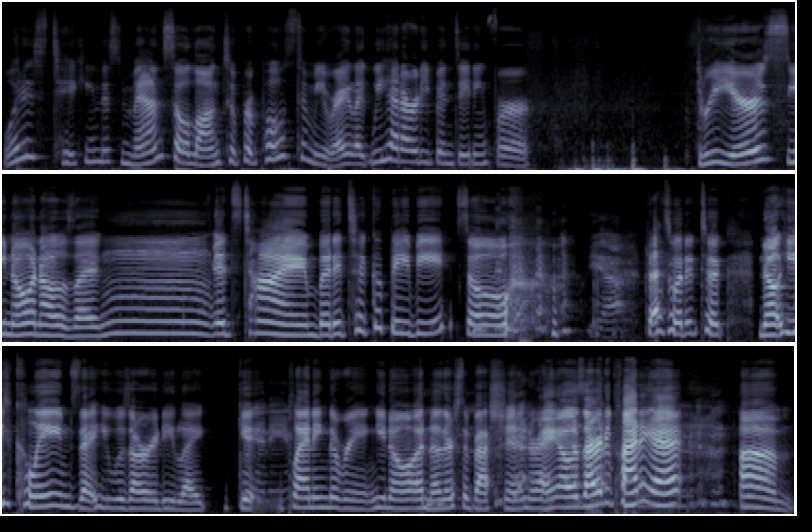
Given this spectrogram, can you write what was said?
"What is taking this man so long to propose to me?" Right? Like we had already been dating for three years, you know, and I was like, mm, "It's time," but it took a baby, so yeah, that's what it took. No, he claims that he was already like get Planning. planning the ring, you know, another Sebastian, right? I was already planning it um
